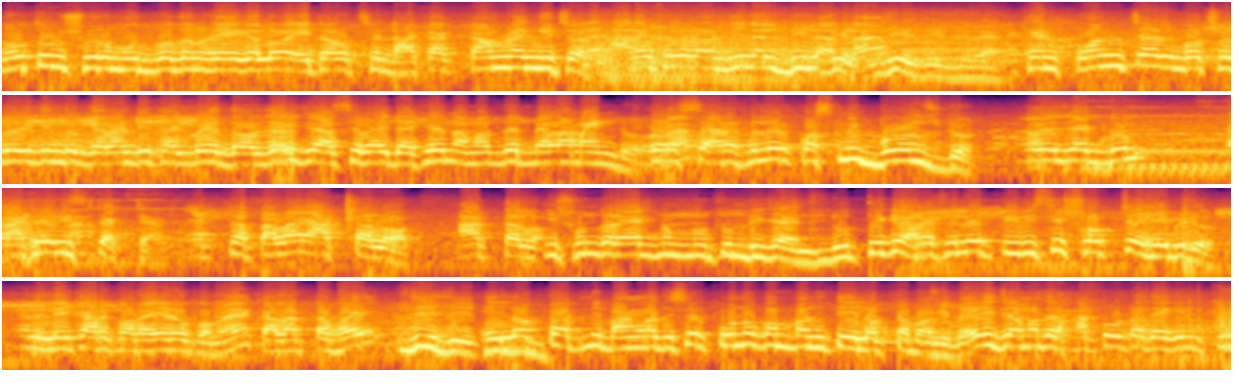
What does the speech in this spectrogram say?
নতুন শোরুম উদ্বোধন হয়ে গেল। এটা হচ্ছে ঢাকা কামরাঙ্গি চলে আরএফএল এর অরিজিনাল ডিলার না? জি জি জি দেখেন পঞ্চাশ বছরের কিন্তু গ্যারান্টি থাকবে দরজা এই যে আছে ভাই দেখেন আমাদের মেলামাইন ডোর আর আরএফএল এর কসমিক ব্রোঞ্জ ডোর ওই যে একদম। কাঠের স্ট্রাকচার একটা তালায় আটটা লক। আটটা লোক। কি সুন্দর একদম নতুন ডিজাইন দূর থেকে আরএফএল এর পিভিসি সবচেয়ে হেভি ডোর লেকার করা এরকম হ্যাঁ? কালারটা ভাই? জি জি। এই লকটা আপনি বাংলাদেশের কোনো কোম্পানিতে এই লকটা পাবেন এই যে আমাদের হাতলটা দেখেন কি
